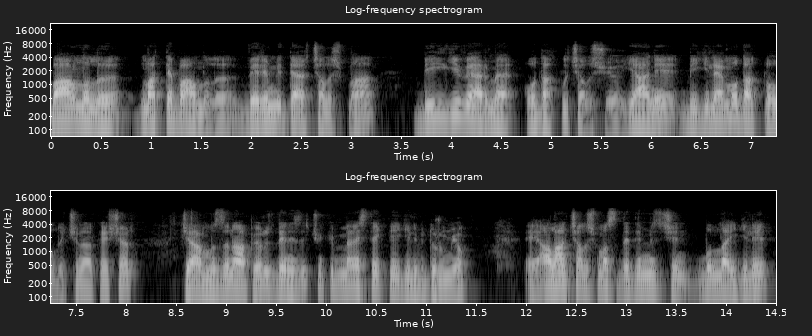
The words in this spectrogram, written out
bağımlılığı, madde bağımlılığı, verimli ders çalışma, bilgi verme odaklı çalışıyor. Yani bilgilenme odaklı olduğu için arkadaşlar cevabımızı ne yapıyoruz? Denizli. Çünkü meslekle ilgili bir durum yok. E, alan çalışması dediğimiz için bununla ilgili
